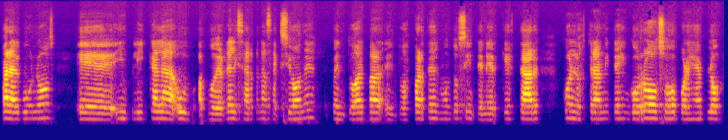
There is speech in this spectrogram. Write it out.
Para algunos eh, implica la, a poder realizar transacciones en, en todas partes del mundo sin tener que estar con los trámites engorrosos o, por ejemplo,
